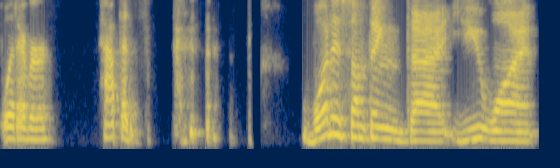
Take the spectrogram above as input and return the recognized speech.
whatever happens. what is something that you want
